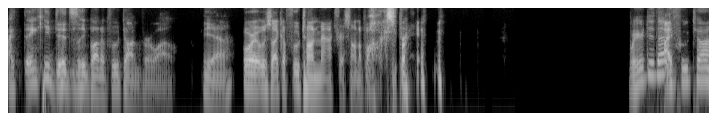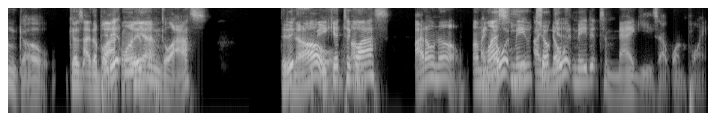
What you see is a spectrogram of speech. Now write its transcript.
I think he did sleep on a futon for a while. Yeah, or it was like a futon mattress on a box spring. Where did that I- futon go? Because the did black it one, live yeah. in glass? Did it No, make it to um, glass? I don't know. I Unless know it made. you I know it. it made it to Maggie's at one point.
